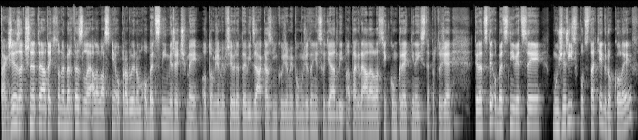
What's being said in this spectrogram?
Takže začnete, a teď to neberte zle, ale vlastně opravdu jenom obecnými řečmi o tom, že mi přivedete víc zákazníků, že mi pomůžete něco dělat líp a tak dále, ale vlastně konkrétní nejste, protože tyhle ty obecné věci může říct v podstatě kdokoliv,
